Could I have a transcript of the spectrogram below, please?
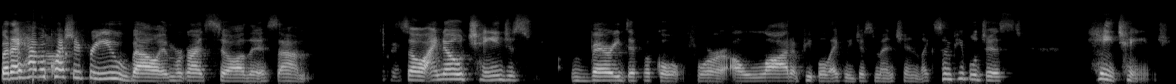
but i have a question for you val in regards to all this um okay. so i know change is very difficult for a lot of people like we just mentioned. Like some people just hate change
